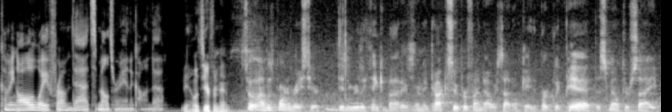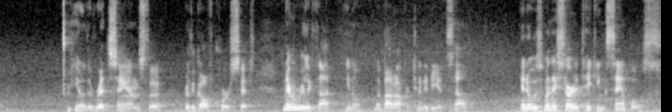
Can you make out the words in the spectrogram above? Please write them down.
coming all the way from that smelter in Anaconda. Yeah, let's hear from him. So I was born and raised here. Mm-hmm. Didn't really think about it when they talked Superfund. I always thought, okay, the Berkeley Pit, the smelter site, you know, the red sands, the where the golf course sits. I never really thought, you know, about opportunity itself. And it was when they started taking samples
